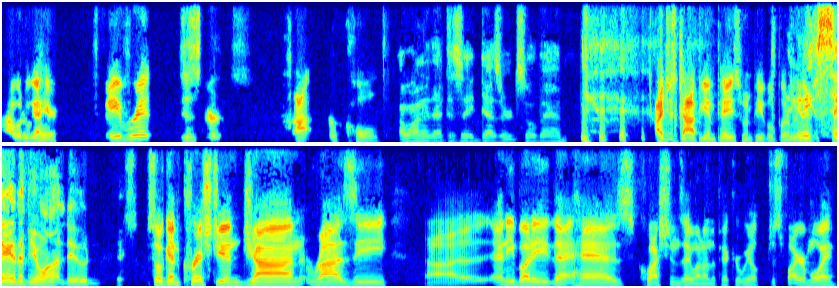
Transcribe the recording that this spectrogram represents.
Uh, what do we got here? Favorite desserts, hot or cold? I wanted that to say desert so bad. I just copy and paste when people put them You them can in. eat sand if you want, dude. So again, Christian, John, Razi, uh, anybody that has questions they went on the picker wheel, just fire them away.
